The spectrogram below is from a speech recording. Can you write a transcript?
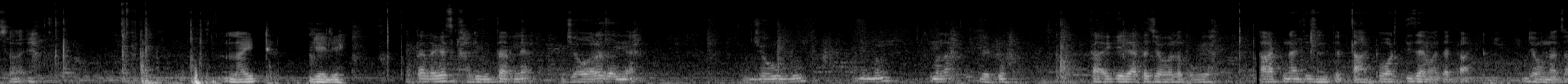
चला. लाइट गेली. आता लगेच खाली उतरल्या जेवायला चालल्या जेवू आणि मग मला भेटू. काय केले आता जेवायला बघूया. ताट नाही ती सांगते. ताट वरतीच आहे माझा ताट जेवणाचा.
